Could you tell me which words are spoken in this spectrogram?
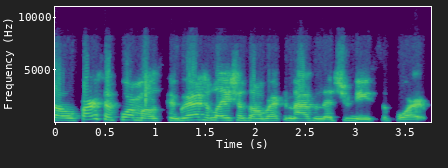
so first and foremost, congratulations on recognizing that you need support.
